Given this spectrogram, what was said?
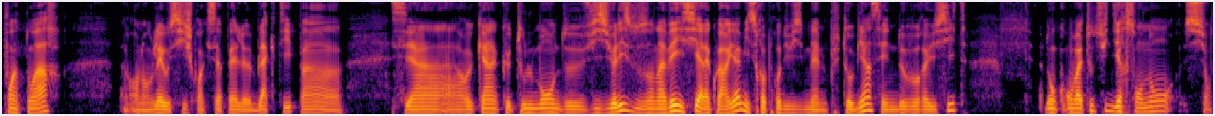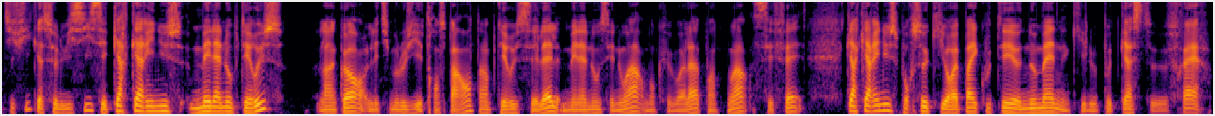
pointe noire. En anglais aussi, je crois qu'il s'appelle black tip. Hein. C'est un, un, requin que tout le monde visualise. Vous en avez ici à l'aquarium. Il se reproduit même plutôt bien. C'est une de vos réussites. Donc, on va tout de suite dire son nom scientifique à celui-ci. C'est Carcarinus melanopterus. Là encore, l'étymologie est transparente. Hein. Pterus, c'est l'aile, mélano, c'est noir. Donc euh, voilà, pointe noire, c'est fait. Carcarinus, pour ceux qui n'auraient pas écouté euh, Nomen, qui est le podcast euh, frère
